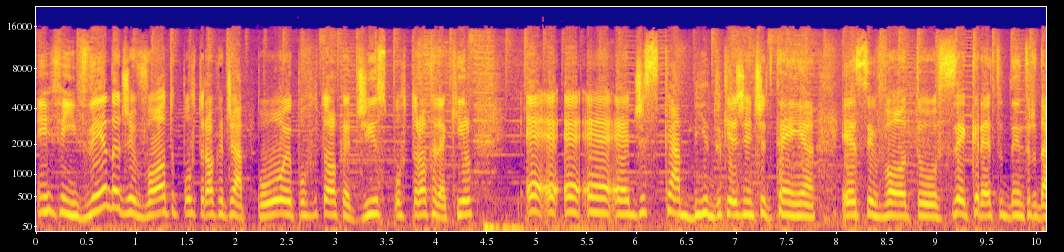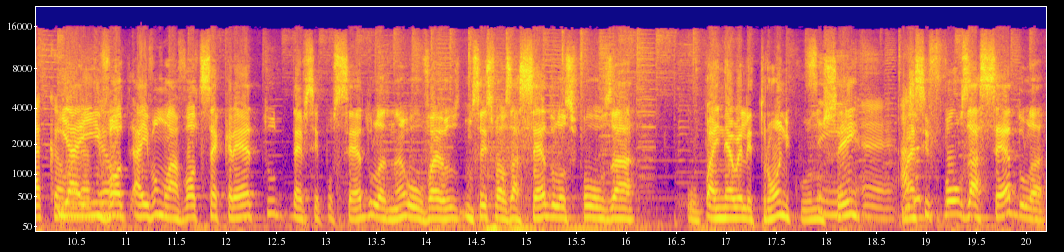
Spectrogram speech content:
enfim, venda de voto por troca de apoio, por troca disso, por troca daquilo. É, é, é, é, é, descabido que a gente tenha esse voto secreto dentro da Câmara. E aí, voto, aí vamos lá, voto secreto deve ser por cédula, né? Ou vai, não sei se vai usar cédula ou se for usar o painel eletrônico, Sim, não sei. É. Mas se for usar cédula,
